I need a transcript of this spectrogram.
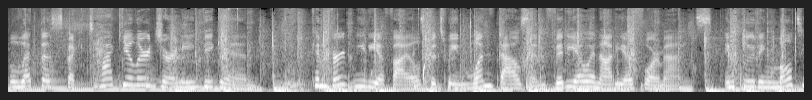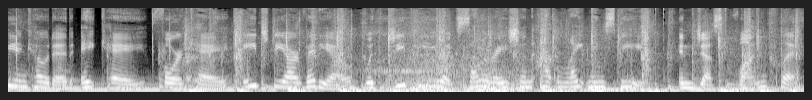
Let the spectacular journey begin. Convert media files between 1,000 video and audio formats, including multi-encoded 8K, 4K, HDR video with GPU acceleration at lightning speed in just one click.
